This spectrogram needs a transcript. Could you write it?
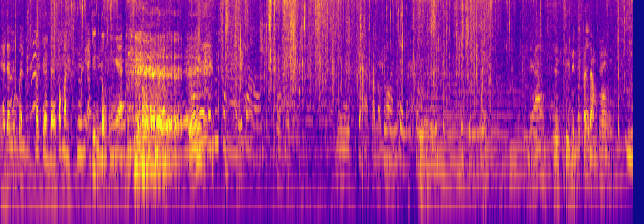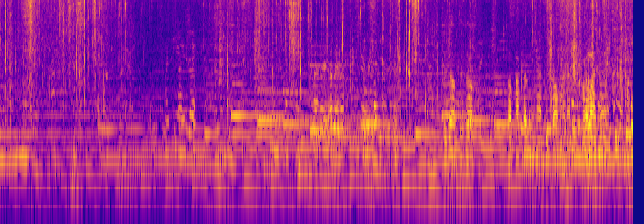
ไอ้ด้านนึงมันมันเกิดแบบเพราะมันกิ้งตกตรงเนี้ยเป็นผู้ชายหรือเปล่าดูจะอ่านสำหรับเป็นห้องวันเกิดแล้วกันเลขสิบประจำห้องมาที่อะไรนะเดี๋ยวเดี๋ยวเราพักก็มีงานติดต่อมานะเพราะว่าทั้งหมดมันก็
